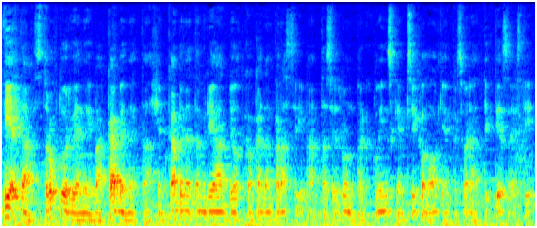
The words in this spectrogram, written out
vietā, struktūra vienībā, kabinetā. Šim kabinetam ir jāatbild kaut kādām prasībām. Tas ir runa par klīniskiem psihologiem, kas varētu tikt iesaistīti.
